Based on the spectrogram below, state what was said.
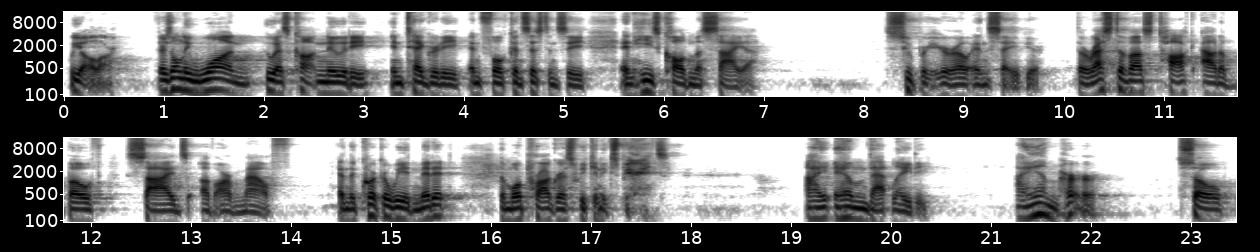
We all are. There's only one who has continuity, integrity, and full consistency, and he's called Messiah, superhero and savior. The rest of us talk out of both sides of our mouth. And the quicker we admit it, the more progress we can experience. I am that lady. I am her. So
